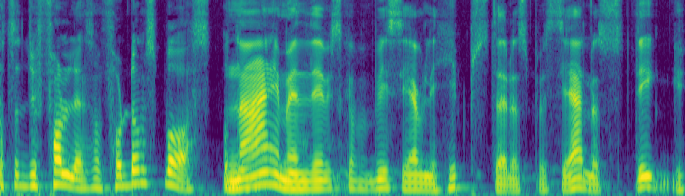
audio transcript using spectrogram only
at du faller i en sånn fordomsbås. Nei, men de skal bli så jævlig hipster og spesielle og stygge.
